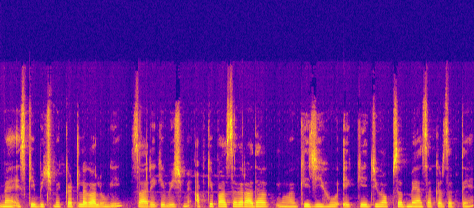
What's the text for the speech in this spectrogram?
मैं इसके बीच में कट लगा लूँगी सारे के बीच में। आपके पास अगर आधा के जी हो, एक के जी हो, आप सब में ऐसा कर सकते हैं।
